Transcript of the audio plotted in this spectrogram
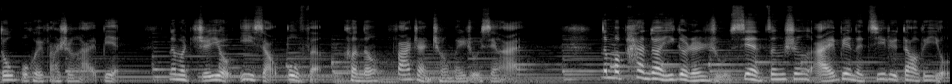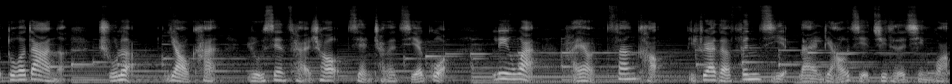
都不会发生癌变，那么只有一小部分可能发展成为乳腺癌。那么判断一个人乳腺增生癌变的几率到底有多大呢？除了要看乳腺彩超检查的结果，另外还要参考 BRAF 的分级来了解具体的情况。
